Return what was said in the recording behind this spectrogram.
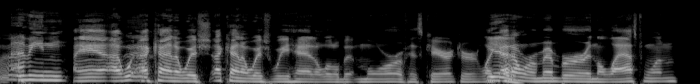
I mean, And I, w- I kind of wish I kind of wish we had a little bit more of his character. Like Yeah. I don't remember in the last one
